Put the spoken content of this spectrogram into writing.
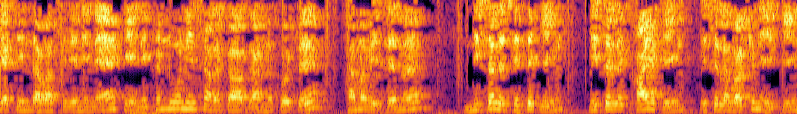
ගැටෙන්න අවශ්‍ය වෙන්නේ නැහැ කියන එක නුවණින් සලකා ගන්නකොට හැම විටම නිසල සිතකින්, නිසල කයකින්, නිසල වචනයකින්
